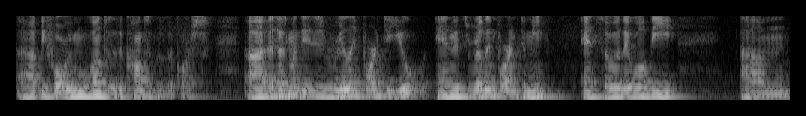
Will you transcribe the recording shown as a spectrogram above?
uh, before we move on to the content of the course. Uh, assessment is really important to you and it's really important to me. And so there will be um,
